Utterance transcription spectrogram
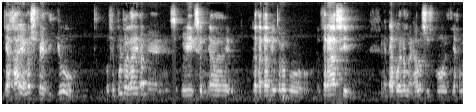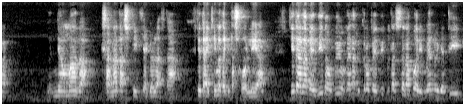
για χάρη ενός παιδιού. Ο Σεπούλβεδα ήταν σε μια κατά κάποιο τρόπο δράση μετά από ένα μεγάλο σεισμό έφτιαχναν μια ομάδα ξανά τα σπίτια και όλα αυτά και τα εκείματα και τα σχολεία. Και ήταν ένα παιδί το οποίο, ένα μικρό παιδί που ήταν στεναχωρημένο γιατί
